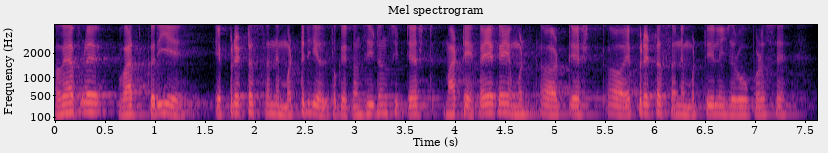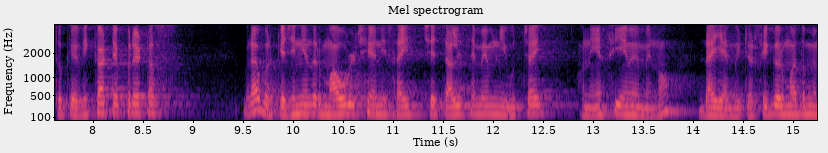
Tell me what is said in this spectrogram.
હવે આપણે વાત કરીએ એપરેટસ અને મટીરિયલ તો કે કન્સિસ્ટન્સી ટેસ્ટ માટે કયા કયા ટેસ્ટ એપરેટસ અને મટીરિયલની જરૂર પડશે? તો કે વિકાટ એપરેટસ બરાબર? કે જેની અંદર માઉલ છે એની સાઇઝ છે ચાલીસ એમએમની ઊંચાઈ અને એંસી એમએમ એનો ડાયામીટર ફિગરમાં તમે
